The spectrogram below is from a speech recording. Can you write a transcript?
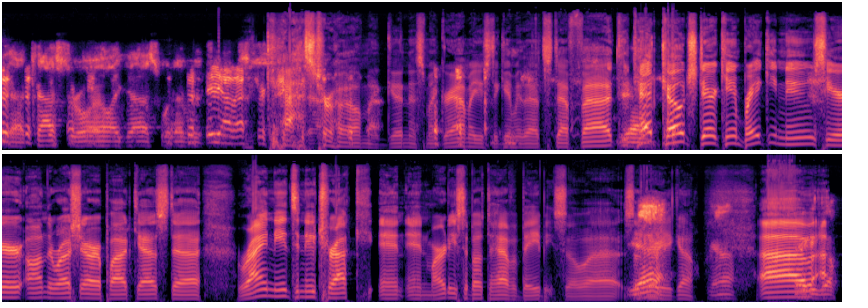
yeah. yeah, castor oil, I guess, whatever. yeah, that's right. castor oil. Oh my goodness, my grandma used to give me that stuff. Uh, yeah. Head coach Derek Keenan, breaking news here on the Rush Hour podcast. Uh, Ryan needs a new truck, and and Marty's about to have a baby. So, uh, so yeah. there you go. Yeah. Uh, you go.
